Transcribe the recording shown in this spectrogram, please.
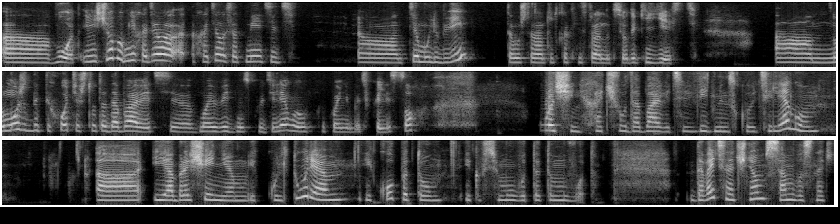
А, вот, и еще бы мне хотела, хотелось отметить а, тему любви, потому что она тут, как ни странно, все-таки есть. А, но, может быть, ты хочешь что-то добавить э, в мою ведьминскую телегу, какое-нибудь колесо? Очень хочу добавить в ведьминскую телегу и обращением и к культуре, и к опыту, и ко всему вот этому вот. Давайте начнем с самого, снач...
